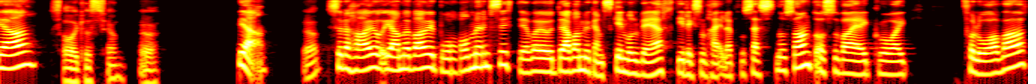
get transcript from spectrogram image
Ja. Sara Christian. Ja. Ja. Ja. Så det har jo, ja, vi var jo i broren min sitt, det var jo, der var vi jo ganske involvert i liksom hele prosessen og sånt, og så var jeg og forlover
